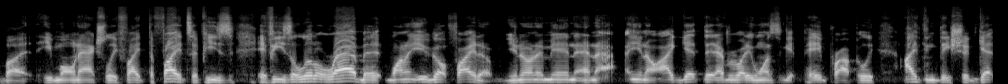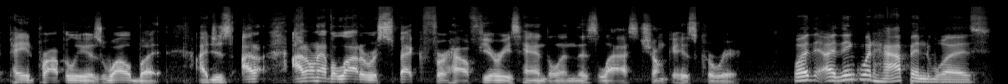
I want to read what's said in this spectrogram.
but he won't actually fight the fights. If he's if he's a little rabbit, why don't you go fight him? You know what I mean? And I, you know, I get that everybody wants to get paid properly. I think they should get paid properly as well, but I just I don't I don't have a lot of respect for how Fury's handling this last chunk of his career. Well, I, th I think what happened was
